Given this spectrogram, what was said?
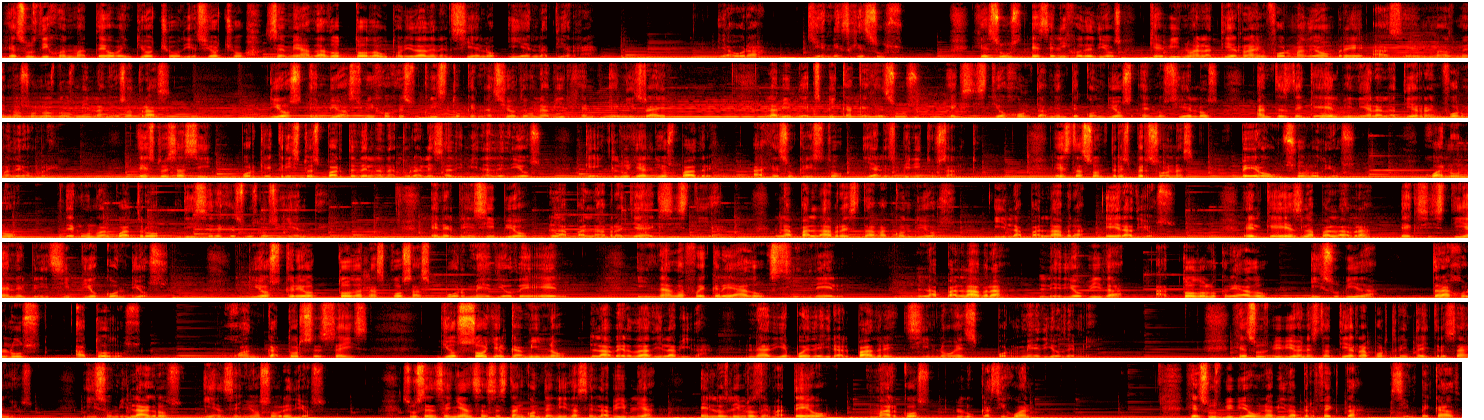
Jesús dijo en Mateo 28, 18, se me ha dado toda autoridad en el cielo y en la tierra. Y ahora, ¿quién es Jesús? Jesús es el Hijo de Dios que vino a la tierra en forma de hombre hace más o menos unos dos mil años atrás. Dios envió a su Hijo Jesucristo que nació de una virgen en Israel. La Biblia explica que Jesús existió juntamente con Dios en los cielos antes de que Él viniera a la tierra en forma de hombre. Esto es así porque Cristo es parte de la naturaleza divina de Dios, que incluye al Dios Padre, a Jesucristo y al Espíritu Santo. Estas son tres personas, pero un solo Dios. Juan 1, del 1 al 4, dice de Jesús lo siguiente. En el principio la palabra ya existía. La palabra estaba con Dios y la palabra era Dios. El que es la palabra existía en el principio con Dios. Dios creó todas las cosas por medio de Él, y nada fue creado sin Él. La palabra le dio vida a todo lo creado, y su vida trajo luz a todos. Juan 14, 6 Yo soy el camino, la verdad y la vida. Nadie puede ir al Padre si no es por medio de mí. Jesús vivió en esta tierra por 33 años, hizo milagros y enseñó sobre Dios. Sus enseñanzas están contenidas en la Biblia, en los libros de Mateo, Marcos, Lucas y Juan. Jesús vivió una vida perfecta, sin pecado.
